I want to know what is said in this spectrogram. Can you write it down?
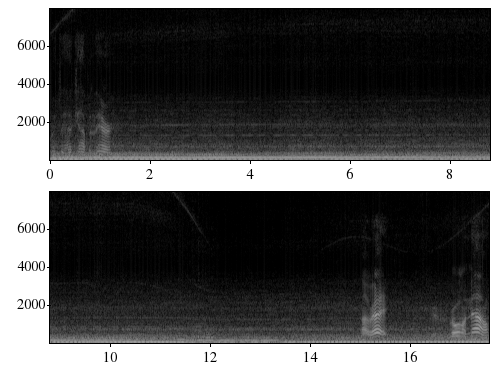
What the heck happened there? All right, we're now.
